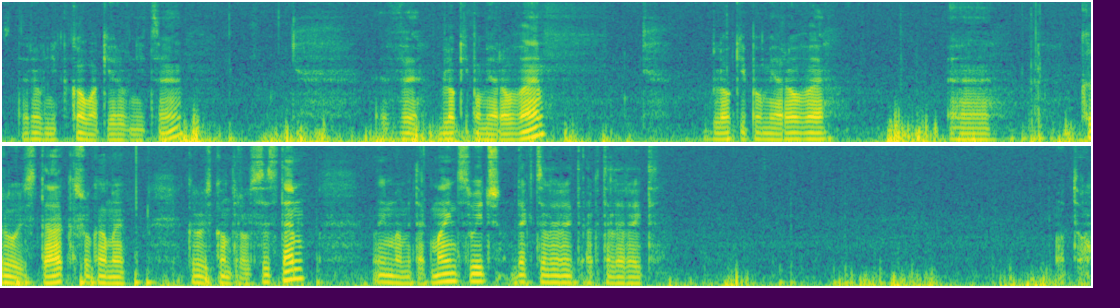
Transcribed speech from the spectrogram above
Sterownik koła kierownicy. W bloki pomiarowe. Bloki pomiarowe. E, cruise, tak? Szukamy Cruise Control System. No i mamy tak Mind Switch, Decelerate, Accelerate. Oto.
